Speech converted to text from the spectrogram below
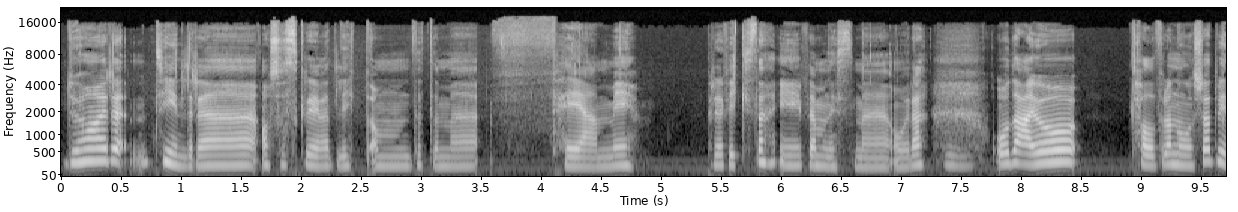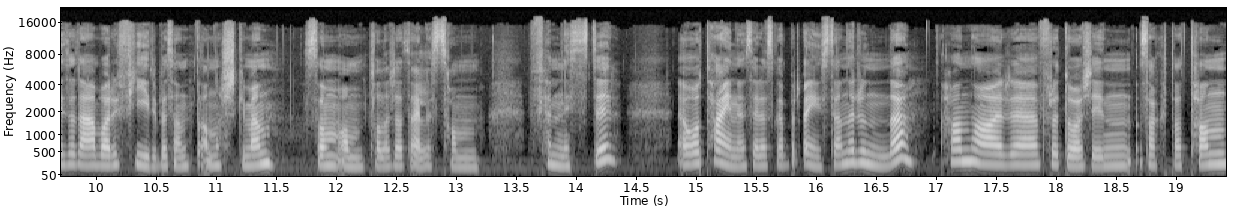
Du har tidligere også skrevet litt om dette med femi-prefikset i feminismeordet. Mm. Og det er jo tall fra Norstat viser at det er bare 4% av norske menn som omtaler seg selv som feminister. Og tegneselskaper Øystein Runde han har eh, for et år siden sagt at han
